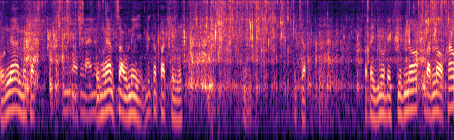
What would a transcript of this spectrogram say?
ผลงานนะครับ ผลงานเสาร์นี่มิตรปลาเข็งนี่ครับก็ได้อยู่ได้กินเนาะบ้านนอกเข้า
